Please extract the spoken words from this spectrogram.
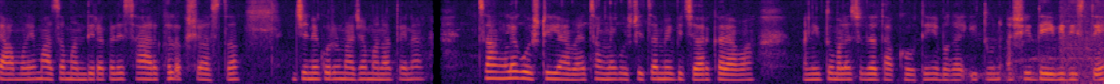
त्यामुळे माझं मंदिराकडे सारखं लक्ष असतं. जेणेकरून माझ्या मनात आहे ना चांगल्या गोष्टी याव्या चांगल्या गोष्टीचा मी विचार करावा. आणि तुम्हाला सुद्धा दाखवते हे बघा इथून अशी देवी दिसते.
